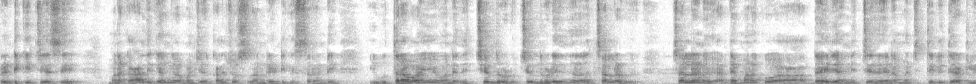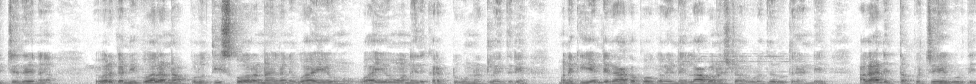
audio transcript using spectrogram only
రెంట్కి ఇచ్చేసి మనకు ఆర్థికంగా మంచిగా కలిసి వస్తుందని రెంట్కి ఇస్తారండి. ఈ ఉత్తర వాయువం అనేది చంద్రుడు. చంద్రుడు ఏంటంటే చల్లడు. చల్లని అంటే మనకు ఆ ధైర్యాన్ని ఇచ్చేదైనా మంచి తెలివితేటలు ఇచ్చేదైనా ఎవరికైనా ఇవ్వాలన్న అప్పులు తీసుకోవాలన్నా కానీ వాయువు వాయువు అనేది కరెక్ట్గా ఉన్నట్లయితేనే మనకి ఏంటి రాకపోకలైన లాభ నష్టాలు కూడా జరుగుతాయండి. అలాంటిది తప్పు చేయకూడదు.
